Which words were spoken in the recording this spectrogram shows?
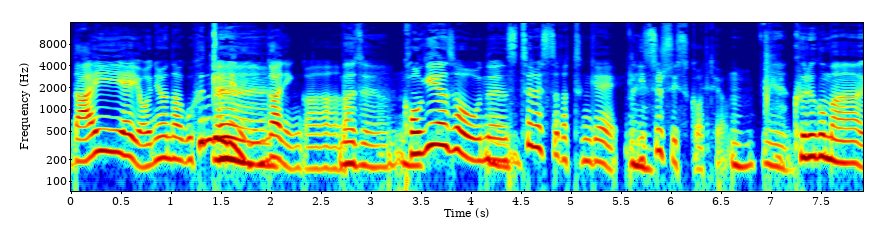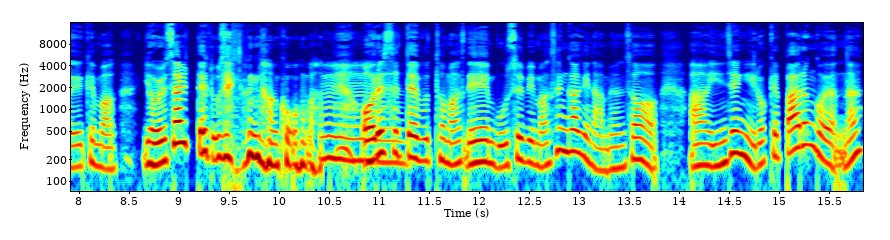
나이에 연연하고 흔들리는 네. 인간인가 맞아요. 음. 거기에서 오는 음. 스트레스 같은 게 네. 있을 수 있을 것 같아요. 음. 음. 그리고 막 이렇게 막 열 살 때도 생각나고 막 음. 어렸을 때부터 막 내 모습이 막 생각이 나면서 아 인생이 이렇게 빠른 거였나?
